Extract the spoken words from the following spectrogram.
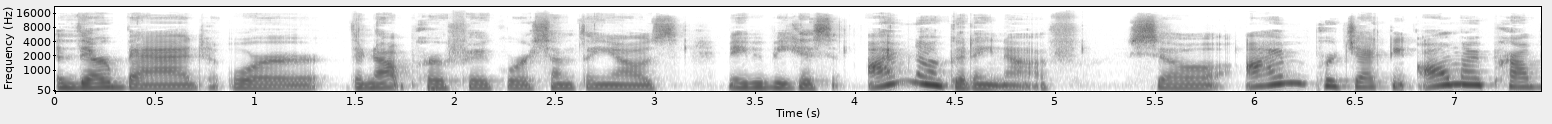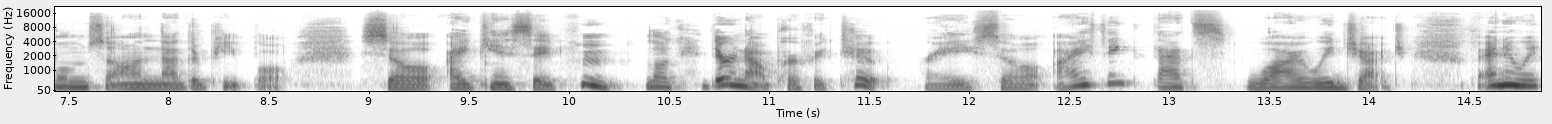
they're bad or they're not perfect or something else, maybe because I'm not good enough. So I'm projecting all my problems on other people. So I can say, hmm, look, they're not perfect too, right? So I think that's why we judge. But anyway,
